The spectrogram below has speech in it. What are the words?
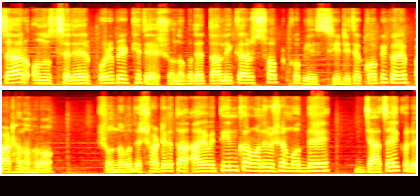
চার অনুচ্ছেদের পরিপ্রেক্ষিতে শূন্যপদের তালিকার সফট কপি সিডিতে কপি করে পাঠানো হলো। শূন্যপদের সঠিকতা আগামী তিন কর্মদিবসের মধ্যে যাচাই করে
